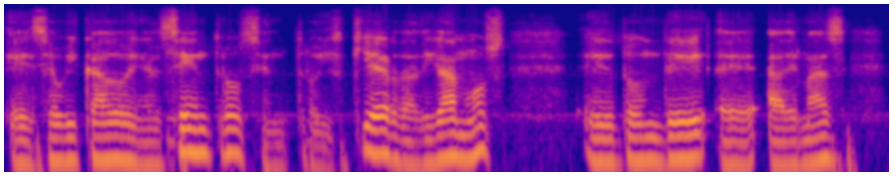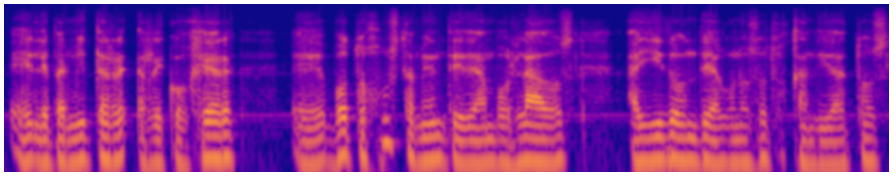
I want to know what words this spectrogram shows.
Eh, se ha ubicado en el centro, centro izquierda, digamos, eh, donde eh, además le permite recoger eh, votos justamente de ambos lados, allí donde algunos otros candidatos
